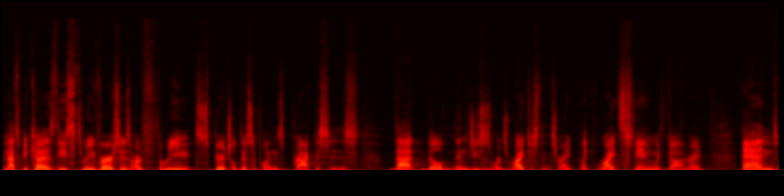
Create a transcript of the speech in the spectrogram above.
And that's because these three verses are three spiritual disciplines, practices that build, in Jesus' words, righteousness, right? Like right standing with God, right? And,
